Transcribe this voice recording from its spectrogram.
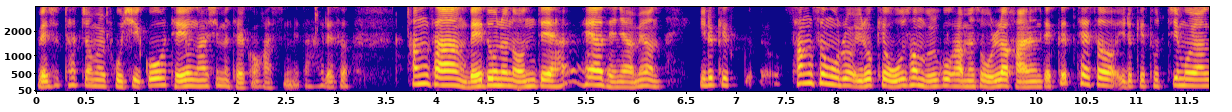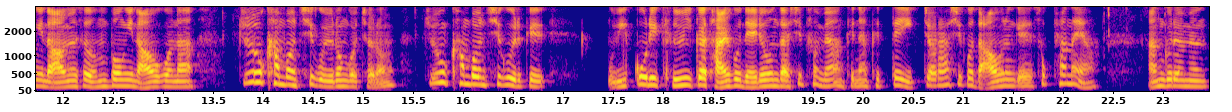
매수 타점을 보시고 대응하시면 될 것 같습니다. 그래서 항상 매도는 언제 하- 해야 되냐면 이렇게 상승으로 이렇게 5선 물고 가면서 올라가는데 끝에서 이렇게 도치 모양이 나오면서 음봉이 나오거나 쭉 한번 치고 이런 것처럼 쭉 한번 치고 이렇게 윗골이 길게 달고 내려온다 싶으면 그냥 그때 익절하시고 나오는 게 속 편해요. 안 그러면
